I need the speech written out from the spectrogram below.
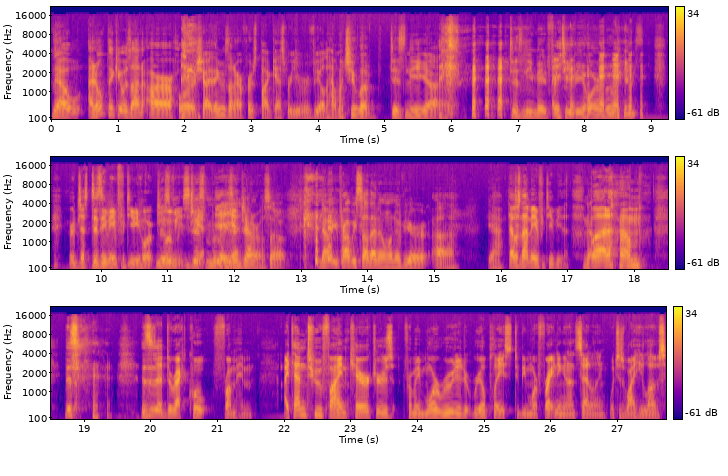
No, I don't think it was on our horror show. I think it was on our first podcast where you revealed how much you love Disney, uh, Disney made-for-TV horror movies, Or just Disney made for TV horror just, movies. just Yeah. movies Yeah, yeah. in general. So, no, you probably saw that in one of your, uh, yeah. That was not made for TV though. No. But um, this this is a direct quote from him. I tend to find characters from a more rooted, real place to be more frightening and unsettling, which is why he loves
